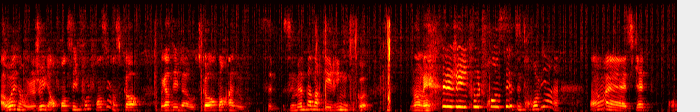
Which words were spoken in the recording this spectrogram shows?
ah ouais, non, le jeu il est en français, le français, un score. Regardez là, au score dans Anneau. C'est même pas marqué Rings quoi. Non mais le jeu il faut le français, c'est trop bien. Ah ouais, s'il y a. Bon,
